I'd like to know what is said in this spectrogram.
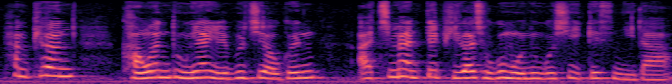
한편 강원 동해안 일부 지역은 아침 한때 비가 조금 오는 곳이 있겠습니다.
